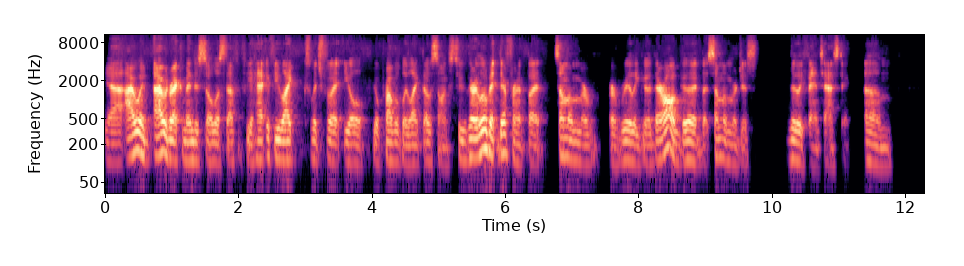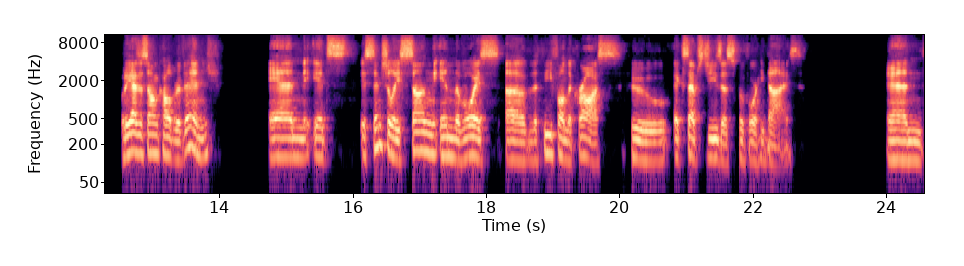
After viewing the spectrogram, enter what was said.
Yeah, I would I would recommend his solo stuff if you ha- if you like Switchfoot, you'll you'll probably like those songs too. They're a little bit different, but some of them are are really good. They're all good, but some of them are just really fantastic. Um, but he has a song called Revenge, and it's essentially sung in the voice of the thief on the cross who accepts Jesus before he dies and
